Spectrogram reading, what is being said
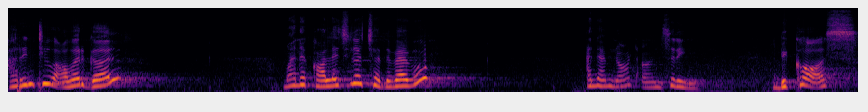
Aren't you our girl? Mana college lo chadivavu? And I'm not answering because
